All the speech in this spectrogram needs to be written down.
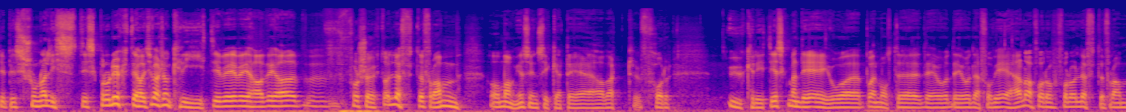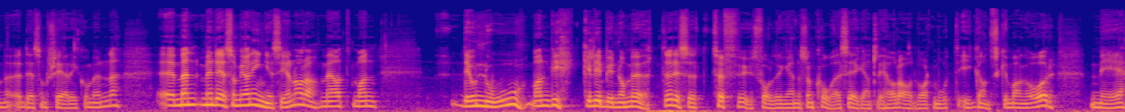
typisk journalistisk produkt. Det har ikke vært sånn kritisk. Vi, vi, har, vi har forsøkt å løfte fram, og mange syns sikkert det har vært for ukritisk, men det er jo eh, på en måte det er jo, det er jo derfor vi er her, da, for å, for å løfte fram det som skjer i kommunene. Eh, Men med det som Jan Inge sier nå, da, med at man det er jo nå man virkelig begynner å møte disse tøffe utfordringene som KS egentlig har advart mot i ganske mange år, med,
